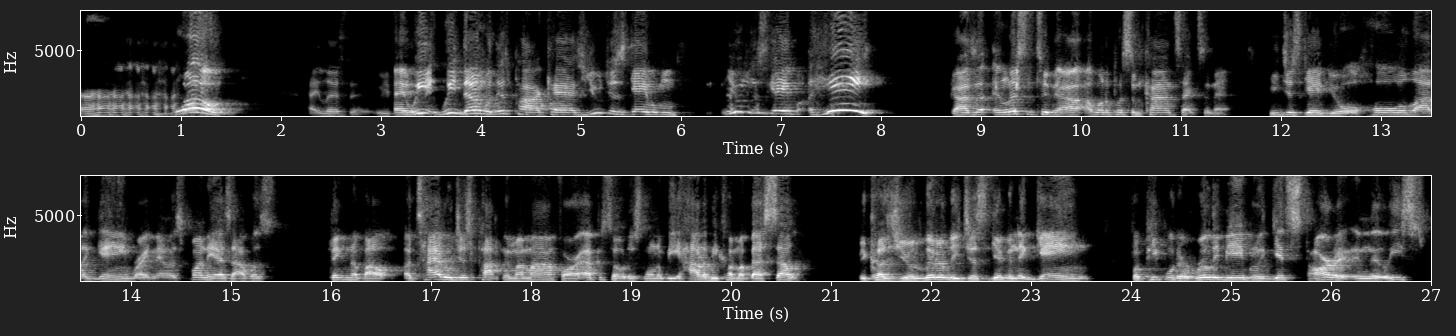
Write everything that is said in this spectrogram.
whoa! Hey, listen. We hey, we we done with this podcast. You just gave them. You just gave he guys, uh, and listen to me. I, I want to put some context in that. He just gave you a whole lot of game right now. It's funny as I was thinking about a title just popped in my mind for our episode is going to be how to become a bestseller because you're literally just giving the game for people to really be able to get started and at least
